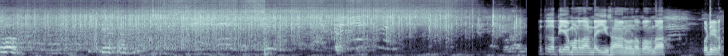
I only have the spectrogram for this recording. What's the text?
മാറോ അടുത്ത് കത്തിക്കാൻ പോണതാണ്ട ഈ സാധനമാണ്. അപ്പം എന്താ പൊട്ടിയിടാം.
